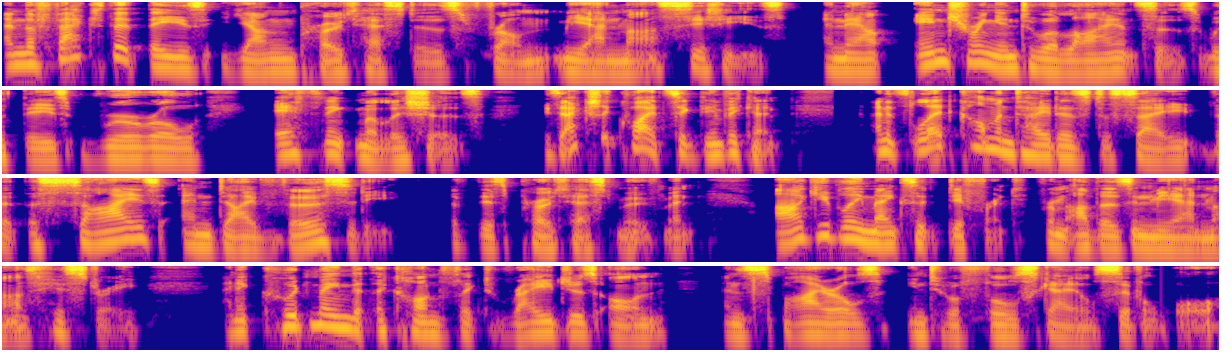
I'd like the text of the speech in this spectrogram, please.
And the fact that these young protesters from Myanmar cities are now entering into alliances with these rural ethnic militias is actually quite significant. And it's led commentators to say that the size and diversity of this protest movement arguably makes it different from others in Myanmar's history. And it could mean that the conflict rages on and spirals into a full scale civil war.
